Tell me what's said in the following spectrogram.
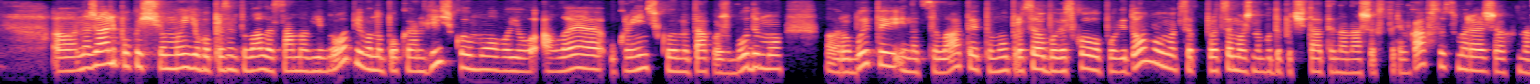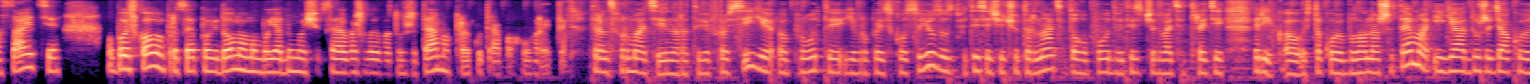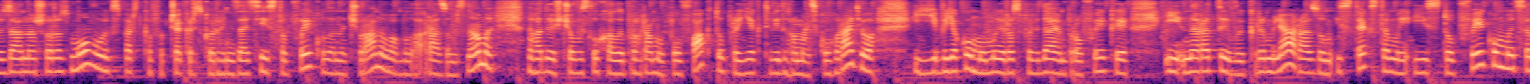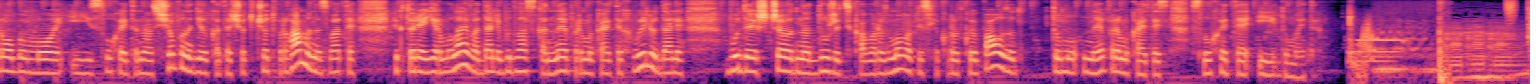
Е, на жаль, поки що ми його презентували саме в Європі. Воно поки англійською мовою, але українською ми також будемо е, робити і надсилати. Тому про це обов'язково повідомимо. Це про це можна буде почитати на наших сторінках в соцмережах, на сайті. Обов'язково про це повідомимо, бо я думаю, що це важлива дуже тема, про яку треба говорити. Трансформації наративів Росії е, проти Європейського союзу з 2014 по 2023 рік. Ось такою була наша тема, і я дуже дякую за нашу розмову. Експертка фактчекерської організації StopFake Олена Чуранова була разом з нами. Нагадую, що ви слухали програму по факту, проєкт від громадського радіо, в якому ми розповідаємо про фейки і наративи Кремля разом із текстами і стопфейком. Ми це робимо. І слухайте нас щопонеділка та щочетверга. Мене звати Вікторія Єрмолаєва. Далі, будь ласка, не перемикайте хвилю. Далі буде ще одна дуже цікава розмова після короткої паузи. Тому не перемикайтесь, слухайте і думайте.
